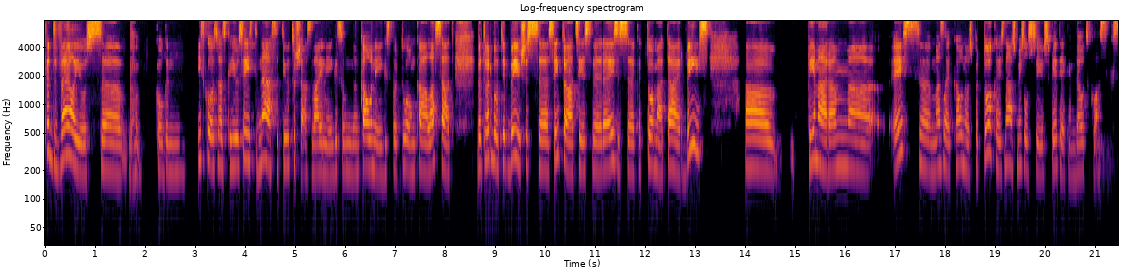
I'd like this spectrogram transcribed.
kad vēl jūs kaut gan Izklausās, ka jūs īsti nesat jutušās vainīgas un kaunīgas par to, kā lasāt, bet varbūt ir bijušas eh, situācijas vai reizes, kad tomēr tā ir bijis. Piemēram, es mazliet kaunos par to, ka es neesmu izlasījusi pietiekami daudz klasikas.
